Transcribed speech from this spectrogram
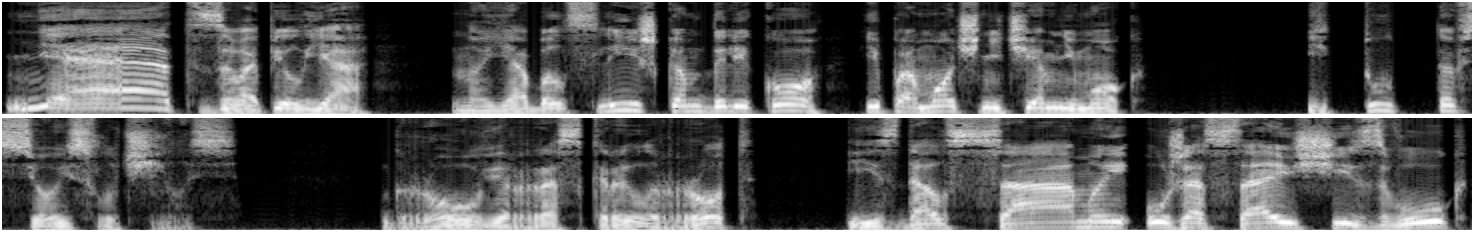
«Нет!» — завопил я, но я был слишком далеко и помочь ничем не мог. И тут-то все и случилось. Гроувер раскрыл рот и издал самый ужасающий звук,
